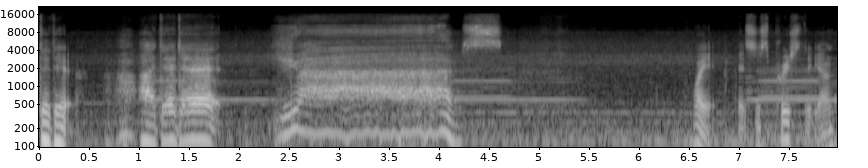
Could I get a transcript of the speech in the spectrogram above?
Did it. I did it. Yes. Wait, it's just priest again.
